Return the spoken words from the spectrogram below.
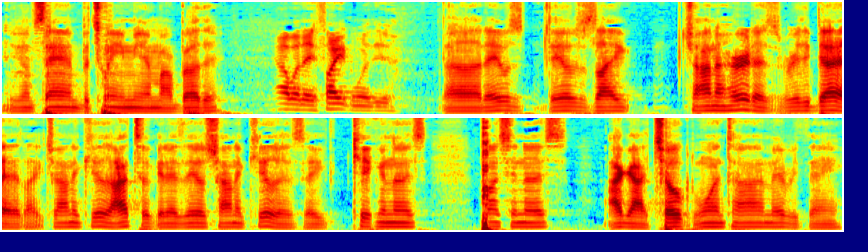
You know what I'm saying? Between me and my brother. How were they fighting with you? Uh, they was they was like trying to hurt us really bad, like trying to kill. Us. I took it as they was trying to kill us. They kicking us, punching us. I got choked one time. Everything.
